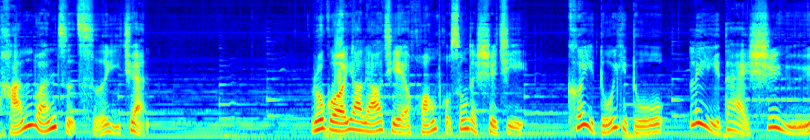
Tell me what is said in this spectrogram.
谭鸾子词》一卷。如果要了解黄埔松的事迹，可以读一读《历代诗余》。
